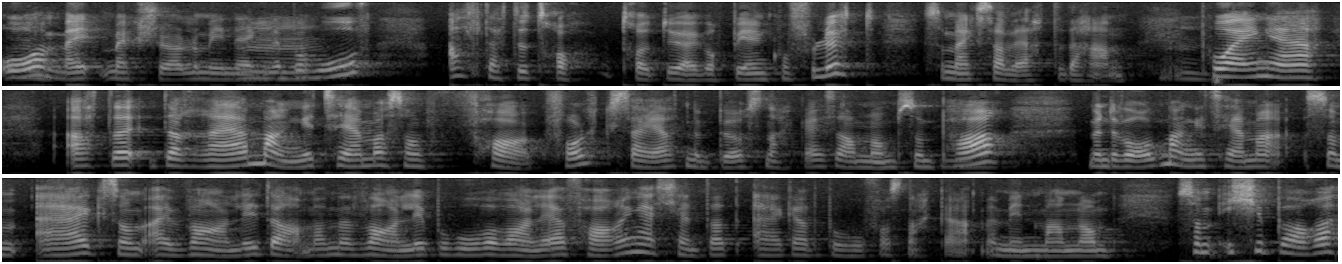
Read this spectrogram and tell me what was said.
og meg, meg sjøl og mine egne behov. Alt dette trå, trådde opp i en konvolutt som jeg serverte til han. Poenget er at det, det er mange tema som fagfolk sier at vi bør snakke sammen om som par. Men det var òg mange tema som jeg som ei vanlig dame med vanlige behov og vanlige erfaringer kjente at jeg hadde behov for å snakke med min mann om. Som ikke bare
